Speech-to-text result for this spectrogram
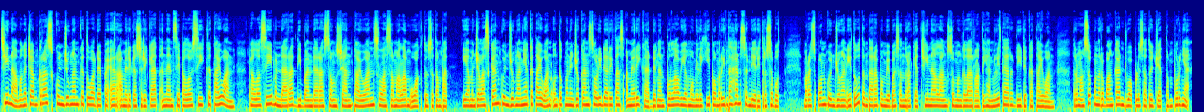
China mengecam keras kunjungan Ketua DPR Amerika Serikat Nancy Pelosi ke Taiwan. Pelosi mendarat di Bandara Songshan, Taiwan selasa malam waktu setempat. Ia menjelaskan kunjungannya ke Taiwan untuk menunjukkan solidaritas Amerika dengan pulau yang memiliki pemerintahan sendiri tersebut. Merespon kunjungan itu, Tentara Pembebasan Rakyat Cina langsung menggelar latihan militer di dekat Taiwan, termasuk menerbangkan 21 jet tempurnya.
